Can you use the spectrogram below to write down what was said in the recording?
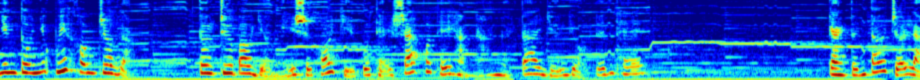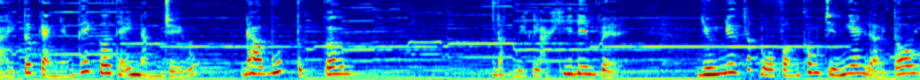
Nhưng tôi nhất quyết không cho gặp. Tôi chưa bao giờ nghĩ sự khó chịu của thể xác có thể hành hạ người ta dữ dội đến thế. Càng tỉnh táo trở lại, tôi càng nhận thấy cơ thể nặng trĩu, Đau buốt từng cơn. Đặc biệt là khi đêm về, Dường như các bộ phận không chịu nghe lời tôi.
